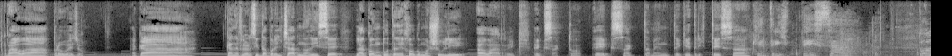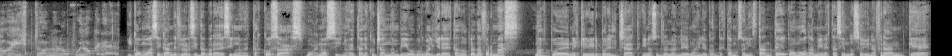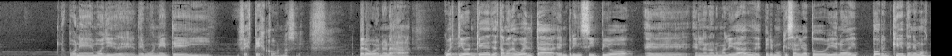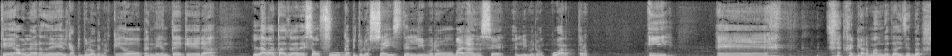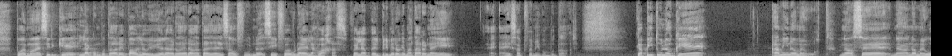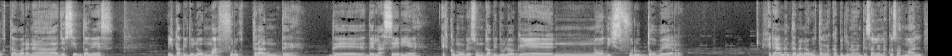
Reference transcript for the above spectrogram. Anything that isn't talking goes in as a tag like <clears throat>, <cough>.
Raba proveyó. Acá Cande Florcita por el chat nos dice: La compu te dejó como Julie a Barrick. Exacto, exactamente. Qué tristeza. Qué tristeza. Todo esto no lo puedo creer. ¿Y cómo hace Cande Florcita para decirnos estas cosas? Bueno, si nos están escuchando en vivo por cualquiera de estas dos plataformas, nos pueden escribir por el chat y nosotros los leemos y le contestamos al instante, como también está haciendo Soy una Fran, que pone emoji de, bonete y festejo, no sé. Pero bueno, nada. Cuestión que ya estamos de vuelta, en principio eh, en la normalidad, esperemos que salga todo bien hoy, porque tenemos que hablar del capítulo que nos quedó pendiente, que era la batalla de Sofu, capítulo 6 del libro Balance, el libro 4. Y... Eh, <laughs> acá Armando está diciendo, podemos decir que la computadora de Pablo vivió la verdadera batalla de Sofu. sí, fue una de las bajas. Fue el primero que mataron ahí esa fue mi computadora. Capítulo que a mí no me gusta. No sé, no, no me gusta para nada. Yo siento que es el capítulo más frustrante de, de la serie. Es como que es un capítulo que no disfruto ver. Generalmente a mí me gustan los capítulos en que salen las cosas mal.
